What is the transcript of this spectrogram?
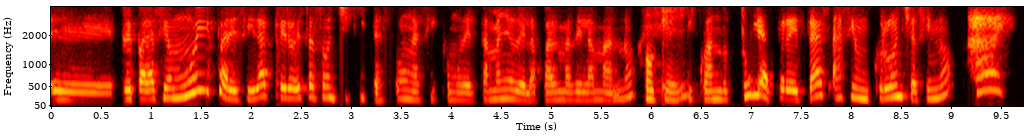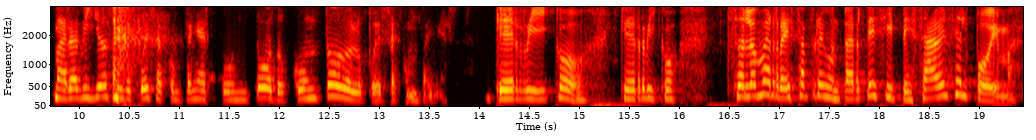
eh, preparación muy parecida, pero estas son chiquitas, son así como del tamaño de la palma de la mano. Okay. Y cuando tú le apretas, hace un crunch así, ¿no? ¡Ay! Maravilloso, lo puedes acompañar con todo, con todo lo puedes acompañar. Qué rico, qué rico. Solo me resta preguntarte si te sabes el poema.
